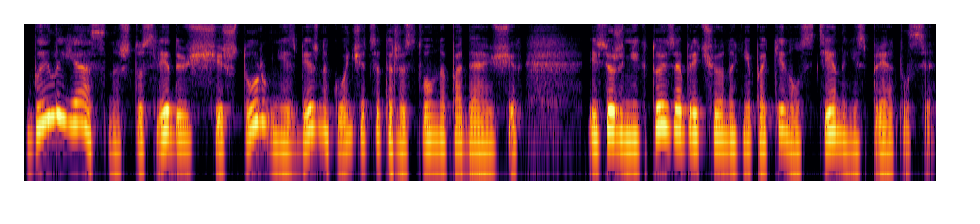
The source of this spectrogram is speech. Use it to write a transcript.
Было ясно, что следующий штурм неизбежно кончится торжеством нападающих, и все же никто из обреченных не покинул стены, не спрятался.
